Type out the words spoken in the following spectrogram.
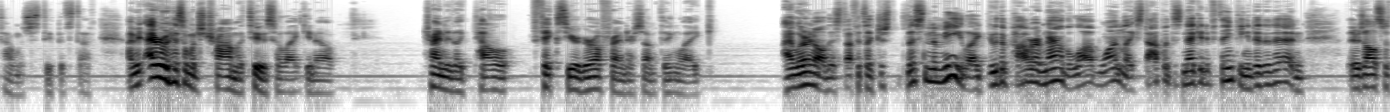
so much stupid stuff. I mean, everyone has so much trauma too. So like, you know, trying to like tell fix your girlfriend or something like. I learn all this stuff. It's like just listen to me. Like do the power of now, the law of one. Like stop with this negative thinking. Da, da, da. And there's also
